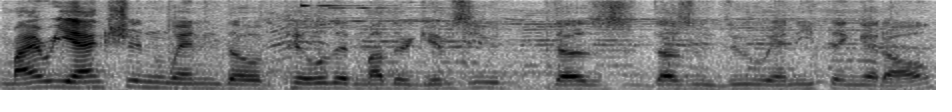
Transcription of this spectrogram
My reaction when the pill that mother gives you does doesn't do anything at all.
